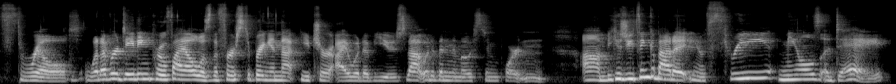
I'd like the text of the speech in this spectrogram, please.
thrilled. Whatever dating profile was the first to bring in that feature, I would have used. That would have been the most important. Um, because you think about it, you know, three meals a day.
